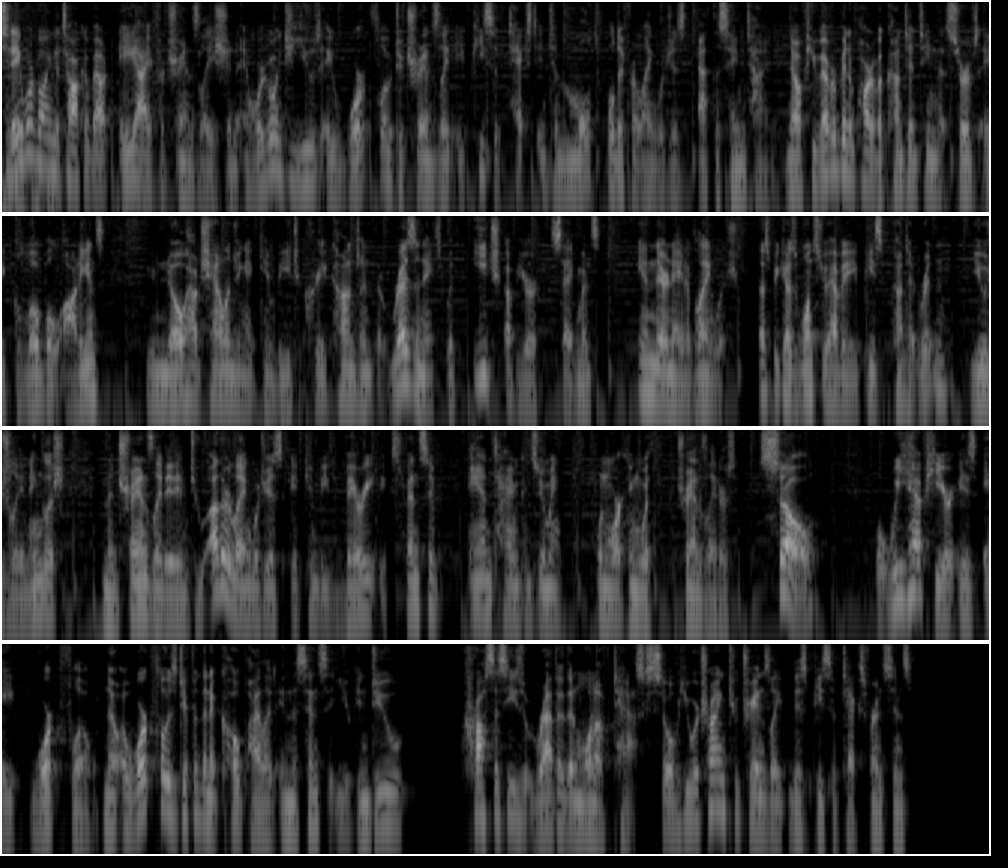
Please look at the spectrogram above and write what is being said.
Today, we're going to talk about AI for translation, and we're going to use a workflow to translate a piece of text into multiple different languages at the same time. Now, if you've ever been a part of a content team that serves a global audience, you know how challenging it can be to create content that resonates with each of your segments in their native language. That's because once you have a piece of content written, usually in English, and then translated into other languages, it can be very expensive and time consuming when working with translators. So, what we have here is a workflow. Now, a workflow is different than a copilot in the sense that you can do processes rather than one off tasks. So, if you were trying to translate this piece of text, for instance,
